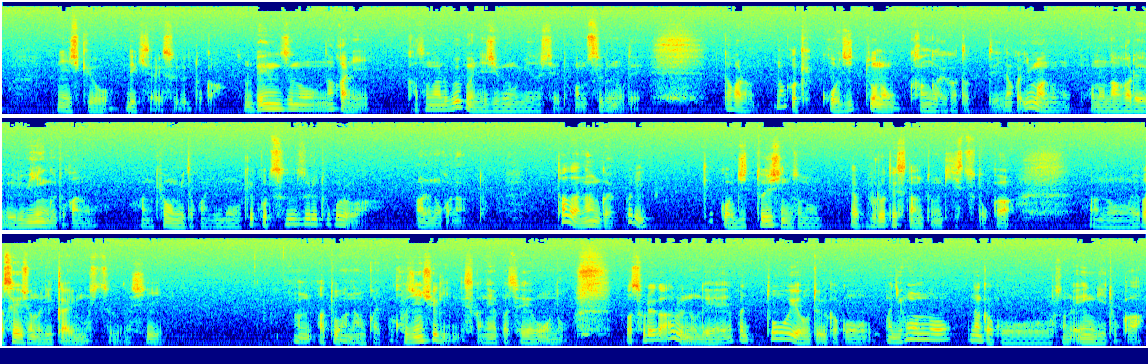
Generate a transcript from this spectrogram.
認識をできたりするとかそのベン図の中に重なる部分に自分を見出したりとかもするのでだからなんか結構ジットの考え方ってなんか今のこの流れウェルビーイングとかのあの興味とかにも結構通ずるところはあるのかなと。ただなんかやっぱり結構ジット自身のそのやっぱプロテスタントの気質とかあのやっぱ聖書の理解も必要だしあとはなんかやっぱ個人主義ですかねやっぱ西欧の。それがあるのでやっぱり東洋というかこう日本のなんかこうその演技とか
